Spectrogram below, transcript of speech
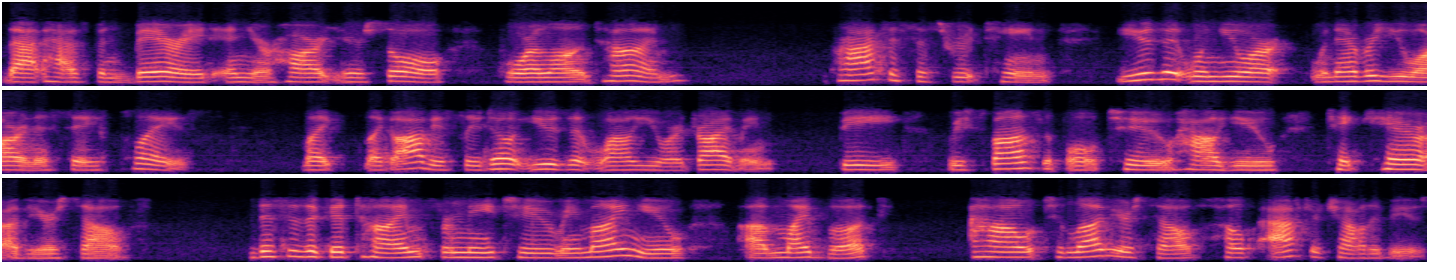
that has been buried in your heart, your soul for a long time. Practice this routine. Use it when you are whenever you are in a safe place. Like like obviously don't use it while you are driving. Be responsible to how you take care of yourself. This is a good time for me to remind you of my book, How to Love Yourself Hope After Child Abuse.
